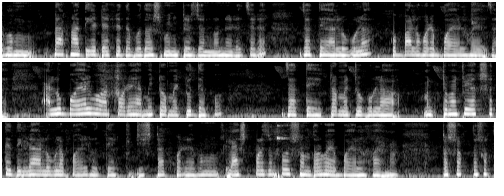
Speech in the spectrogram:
এবং ঢাকনা দিয়ে ডেকে দেবো দশ মিনিটের জন্য নেড়ে চেড়ে, যাতে আলুগুলা খুব ভালো করে বয়েল হয়ে যায়। আলু বয়েল হওয়ার পরে আমি টমেটো দেব। যাতে টমেটোগুলা মানে টমেটো একসাথে দিলে আলুগুলা বয়েল হইতে একটু ডিস্টার্ব করে এবং লাস্ট পর্যন্ত সুন্দর হয়ে বয়েল হয় না। এটা শক্ত শক্ত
